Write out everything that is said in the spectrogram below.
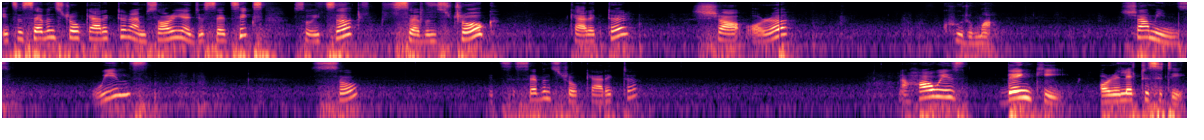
It is a 7 stroke character, I am sorry I just said 6. So, it is a 7 stroke character sha or a kuruma. Sha means wheels. So, it is a 7 stroke character. Now, how is denki or electricity?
